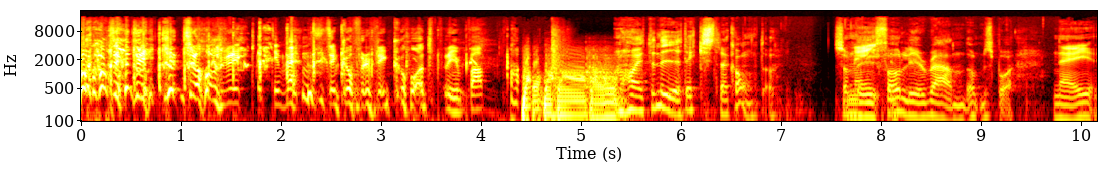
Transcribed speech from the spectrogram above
Om du dricker trolldrycken till vänster kommer du bli kåt på din pappa. Men har inte ni ett extra konto? Som Nej. ni följer random spår? Nej,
